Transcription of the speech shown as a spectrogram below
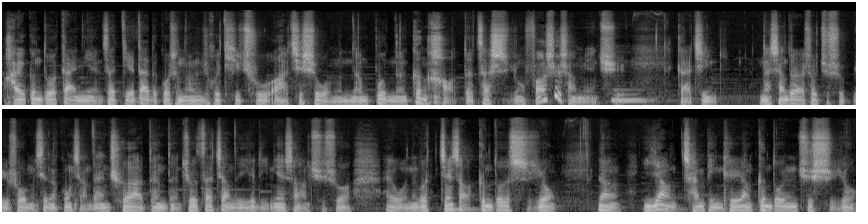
还有更多概念在迭代的过程当中就会提出啊，其实我们能不能更好的在使用方式上面去改进。那相对来说，就是比如说我们现在共享单车啊等等，就是在这样的一个理念上去说，哎，我能够减少更多的使用，让一样产品可以让更多人去使用，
